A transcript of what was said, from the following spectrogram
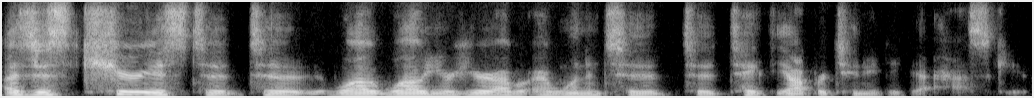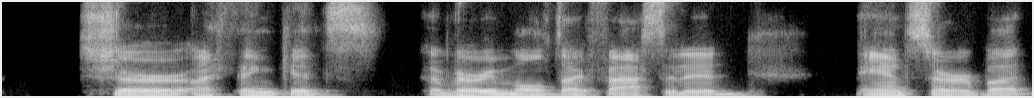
I was just curious to to while while you're here, I, I wanted to to take the opportunity to ask you. Sure, I think it's a very multifaceted answer, but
